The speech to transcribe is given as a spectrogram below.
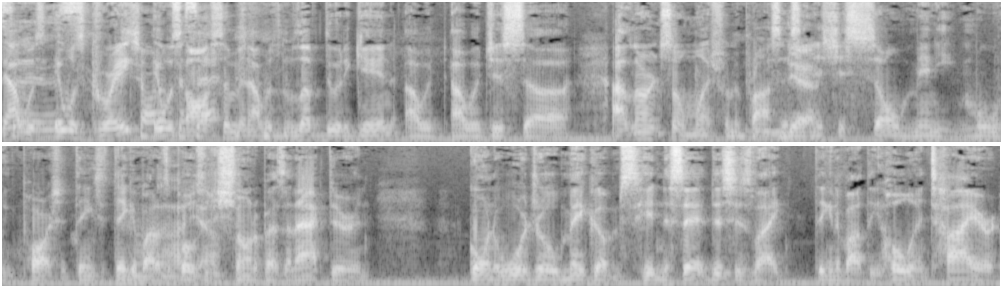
that was it was great. It was to set? awesome, and I would love to do it again. I would I would just uh, I learned so much from the process, Yeah. and it's just so many moving parts and things to think about as God, opposed yeah. to just showing up as an actor and going to wardrobe, makeup, and hitting the set. This is like thinking about the whole entire.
